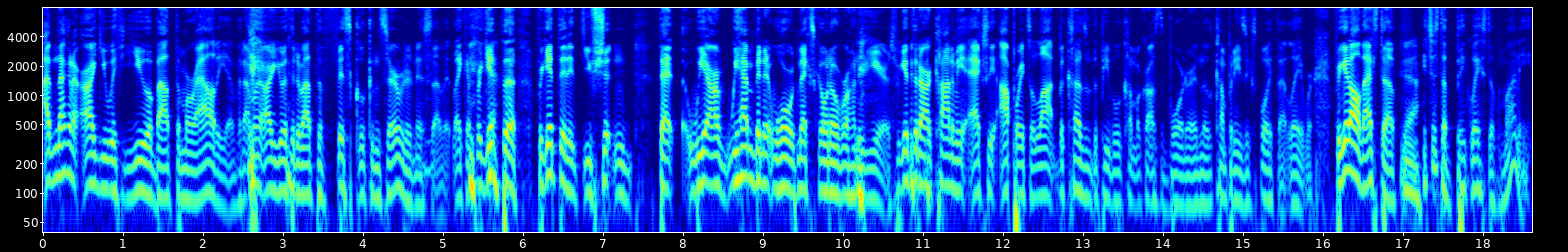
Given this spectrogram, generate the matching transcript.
I'm not gonna argue with you about the morality of it. I'm gonna argue with it about the fiscal conservativeness of it. Like, and forget the forget that it, you shouldn't. That we are. We haven't been at war with Mexico in over 100 years. Forget that our economy actually operates a lot because of the people who come across the border and the companies exploit that labor. Forget all that stuff. Yeah. It's just a big waste of money.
